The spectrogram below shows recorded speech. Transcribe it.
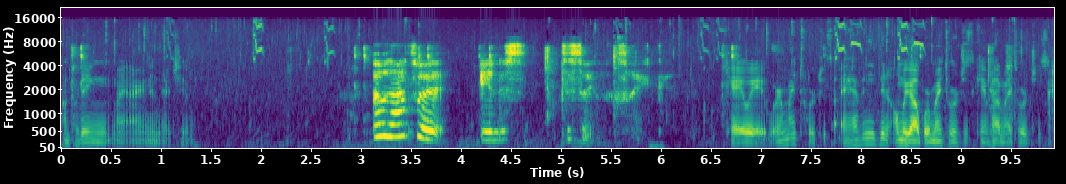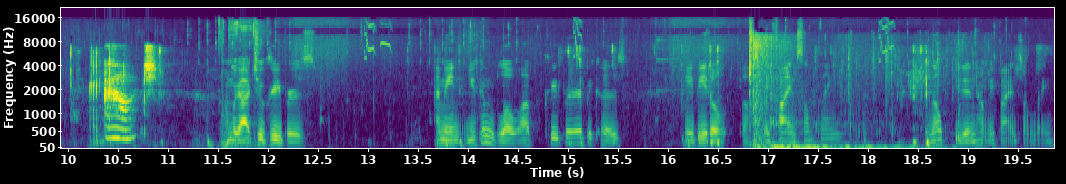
I'm putting my iron in there too. Oh, that's what andesite looks like. Okay, wait, where are my torches? I haven't even oh my god, where are my torches? I can't find my torches. Ouch. Oh my god, two creepers. I mean, you can blow up creeper because maybe it'll, it'll help me find something. Nope, you didn't help me find something.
